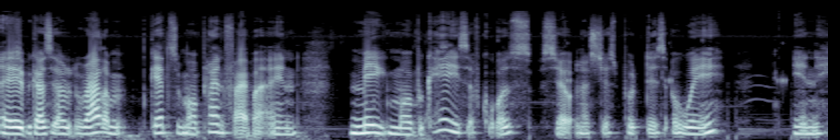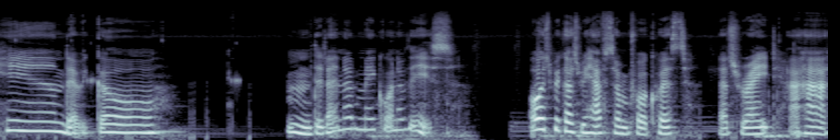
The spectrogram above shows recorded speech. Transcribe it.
Uh, because I'd rather get some more plant fiber and make more bouquets of course. So let's just put this away in here. There we go. Hmm, did I not make one of these? Oh, it's because we have some for a quest. That's right. Haha.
